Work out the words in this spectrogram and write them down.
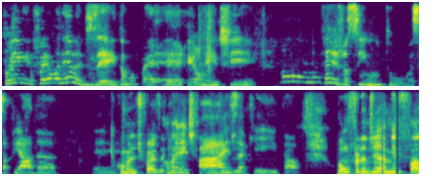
Foi, foi a maneira de dizer. Então, é, é realmente. Não, não vejo, assim, muito essa piada Como a gente faz aqui. como a né? gente faz Entendi. aqui e tal. Bom, Fernandinha, me fala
